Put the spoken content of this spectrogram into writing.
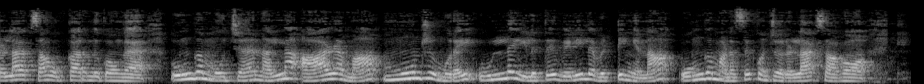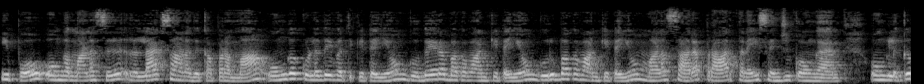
ரிலாக்ஸா உட்கார்ந்துக்கோங்க. உங்க மூச்சை நல்ல ஆழமா மூன்று முறை உள்ள இழுத்து வெளியில விட்டீங்கன்னா உங்க மனசு கொஞ்சம் ரிலாக்ஸ் ஆகும். இப்போ உங்க மனசு ரிலாக்ஸ் ஆனதுக்கு அப்புறமா உங்க குலதெய்வத்துக்கிட்டையும் குபேர பகவான் கிட்டையும் குரு பகவான் கிட்டையும் மனசார பிரார்த்தனை செஞ்சுக்கோங்க. உங்களுக்கு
